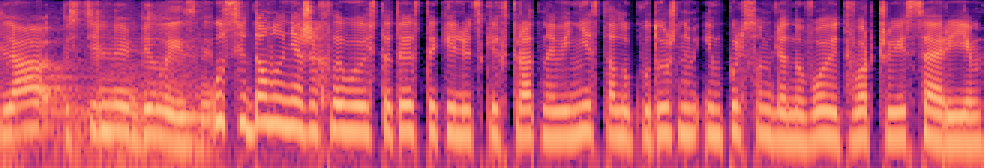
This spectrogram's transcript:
для постільної білизни. Усвідомлення жахливої статистики людських втрат на війні стало потужним імпульсом для нової творчої серії.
